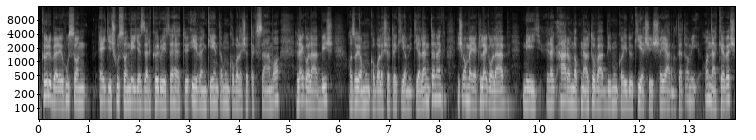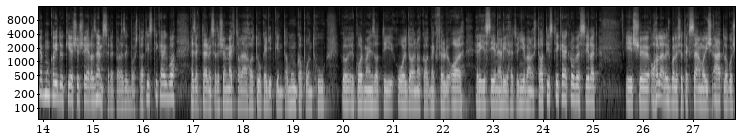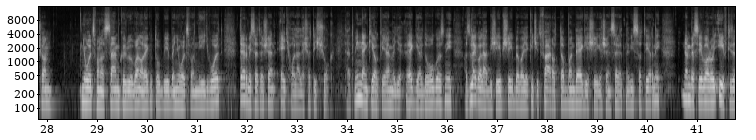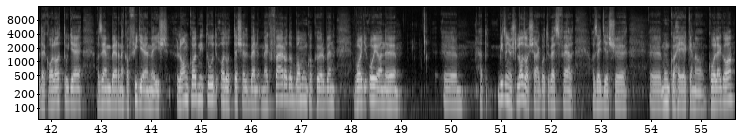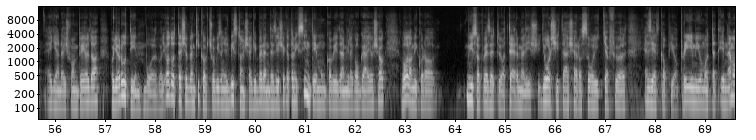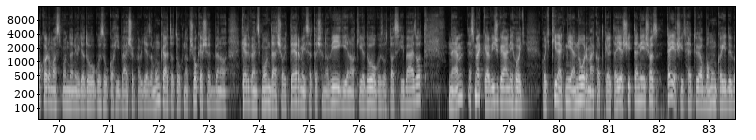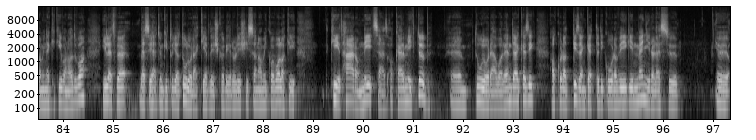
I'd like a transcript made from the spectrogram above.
körülbelül 21 és 24 ezer körül tehető évenként a munkabalesetek száma, legalábbis az olyan munkabalesetek ki, amit jelentenek, és amelyek legalább négy, három napnál további munkaidő kieséssel járnak. Tehát ami annál kevesebb munkaidő kieséssel jár, az nem szerepel ezekben a statisztikákban. Ezek természetesen megtalálhatók egyébként a munka.hu kormányzati oldalnak a megfelelő al részén elérhető nyilvános statisztikákról beszélek, és a halálos balesetek száma is átlagosan 80-as szám körül van, a legutóbbi évben 84 volt, természetesen egy haláleset is sok. Tehát mindenki, aki elmegy reggel dolgozni, az legalábbis épségbe vagy egy kicsit fáradtabban, de egészségesen szeretne visszatérni. Nem beszélve arról, hogy évtizedek alatt ugye az embernek a figyelme is lankadni tud, adott esetben megfárad abban a munkakörben, vagy olyan ö, ö, hát bizonyos lazaságot vesz fel az egyes munkahelyeken a kollega, egyenre is van példa, hogy a rutinból, vagy. Adott esetben kikapcsol bizonyos biztonsági berendezéseket, amik szintén munkavédelmileg aggályosak, valamikor a műszakvezető a termelés gyorsítására szólítja föl, ezért kapja a prémiumot. Tehát én nem akarom azt mondani, hogy a dolgozók a hibások, mert ugye ez a munkáltatóknak sok esetben a kedvenc mondása, hogy természetesen a végén, aki a dolgozott, az hibázott. Nem, ezt meg kell vizsgálni, hogy, hogy kinek milyen normákat kell teljesíteni, és az teljesíthető abban a munkaidőben, ami neki ki van adva, illetve beszélhetünk itt ugye a túlórák kérdésköréről is, hiszen amikor valaki két, három, négyszáz, akár még több túlórával rendelkezik, akkor a 12. óra végén mennyire lesz ő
